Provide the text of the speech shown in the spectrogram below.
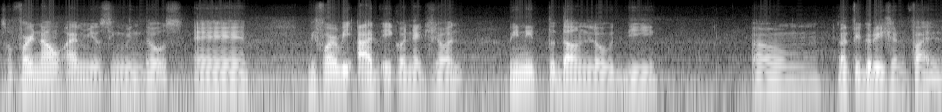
So for now, I'm using Windows and before we add a connection, we need to download the um, configuration file.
